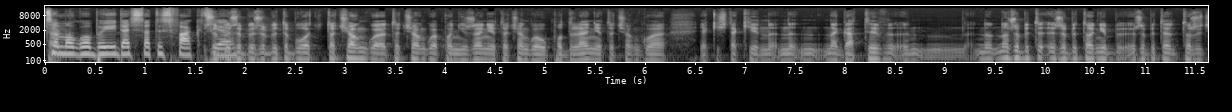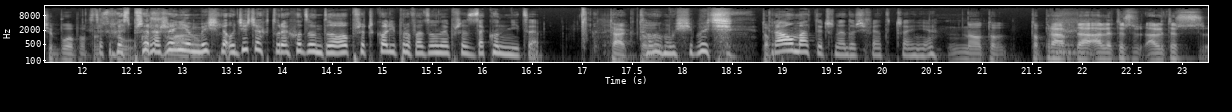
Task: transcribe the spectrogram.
co Tak. mogłoby jej dać satysfakcję. Żeby, żeby, żeby to było to ciągłe, to ciągłe poniżenie, to ciągłe upodlenie, to ciągłe jakieś takie negatywne, no, no żeby, to, żeby to nie, by- żeby te, to życie było po Tak prostu trochę z przerażeniem myślę o dzieciach, które chodzą do przedszkoli prowadzonych przez zakonnice. Tak, To, to, musi być to- traumatyczne doświadczenie. no to, to prawda, ale też, ale też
